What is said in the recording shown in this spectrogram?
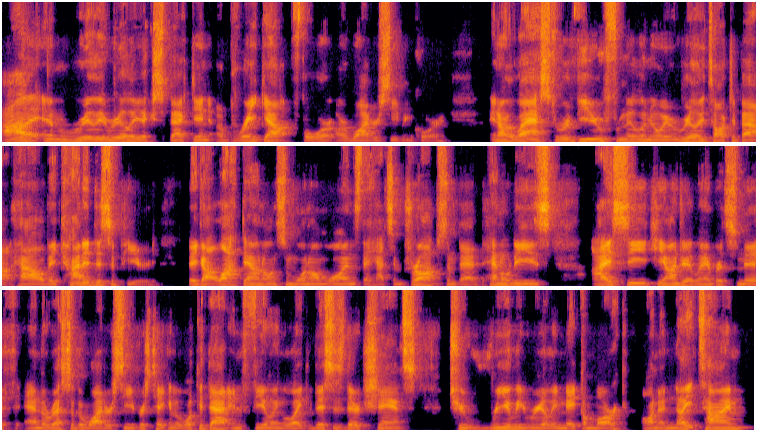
I am really, really expecting a breakout for our wide receiving core. In our last review from Illinois, we really talked about how they kind of disappeared. They got locked down on some one on ones, they had some drops, some bad penalties. I see Keandre Lambert Smith and the rest of the wide receivers taking a look at that and feeling like this is their chance to really, really make a mark on a nighttime,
